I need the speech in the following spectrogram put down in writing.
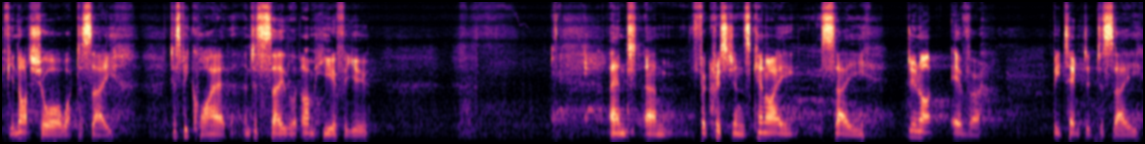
If you're not sure what to say, just be quiet and just say, Look, I'm here for you. And um, for Christians, can I say, do not ever be tempted to say,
